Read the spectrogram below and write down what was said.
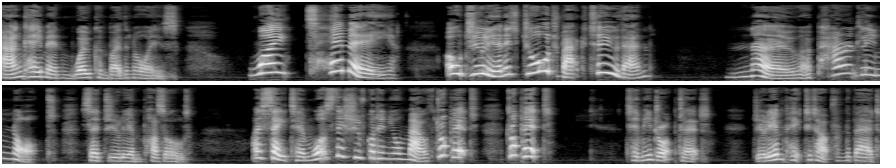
Anne came in, woken by the noise. Why, Timmy! Oh, Julian, is George back too then? No, apparently not, said Julian, puzzled. I say, Tim, what's this you've got in your mouth? Drop it! Drop it! Timmy dropped it. Julian picked it up from the bed.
